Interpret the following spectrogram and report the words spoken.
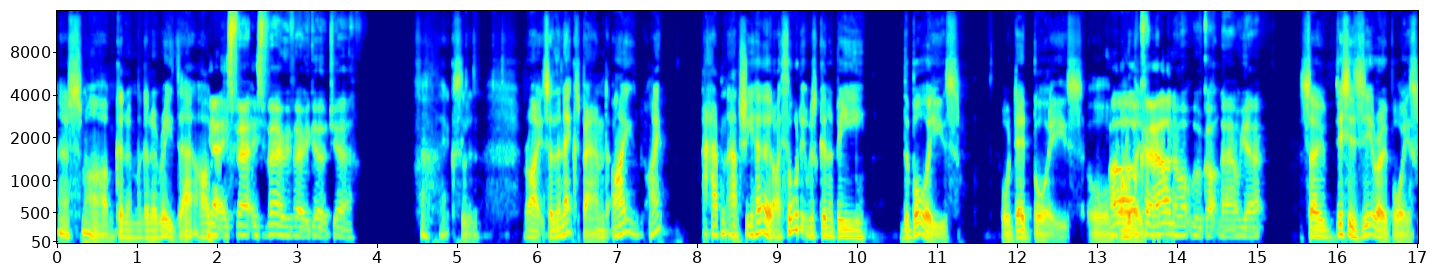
That's smart. I'm gonna I'm gonna read that. I'll, Yeah, it's very it's very very good. Yeah, Excellent. Right. So the next band, I I hadn't actually heard. I thought it was going to be the boys or Dead Boys or one Oh, okay. I know what we've got now. Yeah. So this is Zero Boys.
